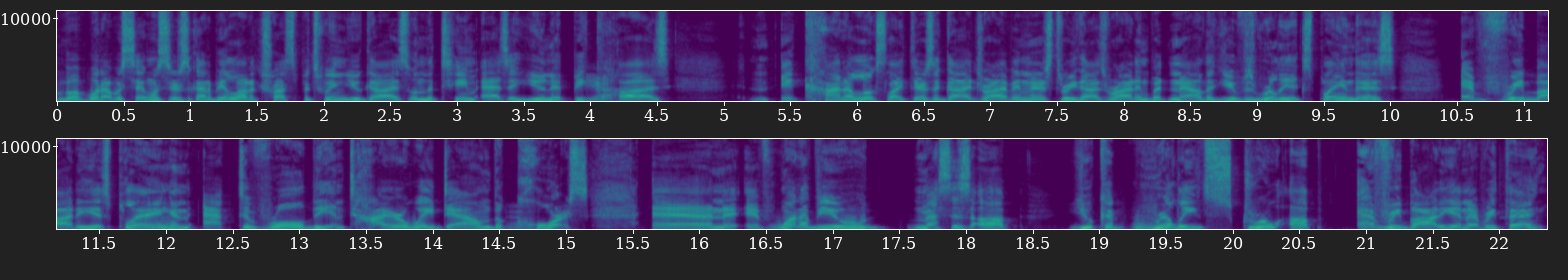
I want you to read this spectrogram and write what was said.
but what I was saying was there's got to be a lot of trust between you guys on the team as a unit because it kind of looks like there's a guy driving and there's three guys riding. But now that you've really explained this, everybody is playing an active role the entire way down the course. And if one of you messes up, you could really screw up everybody and everything.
